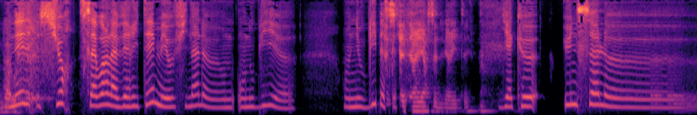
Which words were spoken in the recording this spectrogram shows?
Bah on oui. est sûr savoir la vérité, mais au final, euh, on, on oublie, euh, on oublie parce Qu'est-ce que y a derrière cette vérité? Il y a que une seule, euh,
